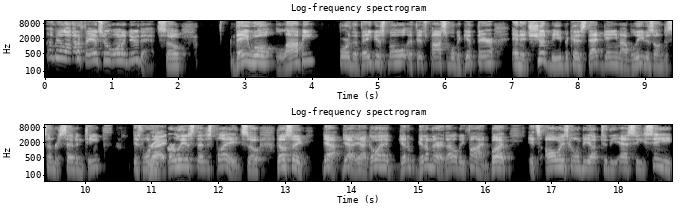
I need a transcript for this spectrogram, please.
there'll be a lot of fans who want to do that. So they will lobby for the Vegas Bowl if it's possible to get there. And it should be because that game, I believe, is on December 17th. Is one right. of the earliest that is played. So they'll say, yeah, yeah, yeah, go ahead, get them, get them there. That'll be fine. But it's always going to be up to the SEC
